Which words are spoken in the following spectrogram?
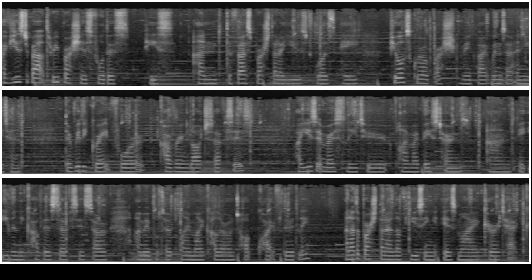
I've used about three brushes for this piece and the first brush that I used was a pure squirrel brush made by Winsor & Newton. They're really great for covering large surfaces. I use it mostly to apply my base tones and it evenly covers surfaces so I'm able to apply my colour on top quite fluidly. Another brush that I love using is my Kuretake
